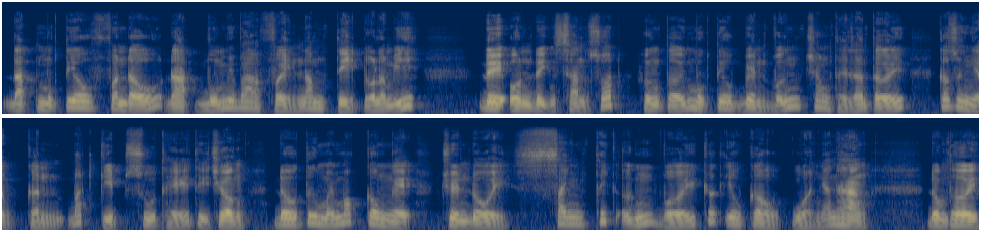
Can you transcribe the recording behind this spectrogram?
đặt mục tiêu phân đấu đạt 43,5 tỷ đô la Mỹ. Để ổn định sản xuất hướng tới mục tiêu bền vững trong thời gian tới, các doanh nghiệp cần bắt kịp xu thế thị trường, đầu tư máy móc công nghệ, chuyển đổi xanh thích ứng với các yêu cầu của nhãn hàng. Đồng thời,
